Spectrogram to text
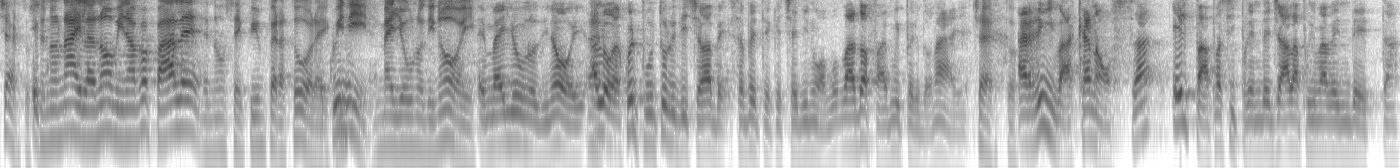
Certo, e se non hai la nomina papale non sei più imperatore, quindi, quindi, è meglio uno di noi. È meglio uno di noi. Eh. Allora a quel punto lui dice, vabbè, sapete che c'è di nuovo, vado a farmi perdonare. Certo. Arriva a Canossa e il Papa si prende già la prima vendetta,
